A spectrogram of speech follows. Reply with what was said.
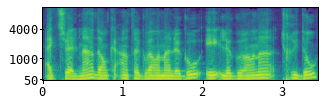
actuellement, donc entre le gouvernement Legault et le gouvernement Trudeau.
